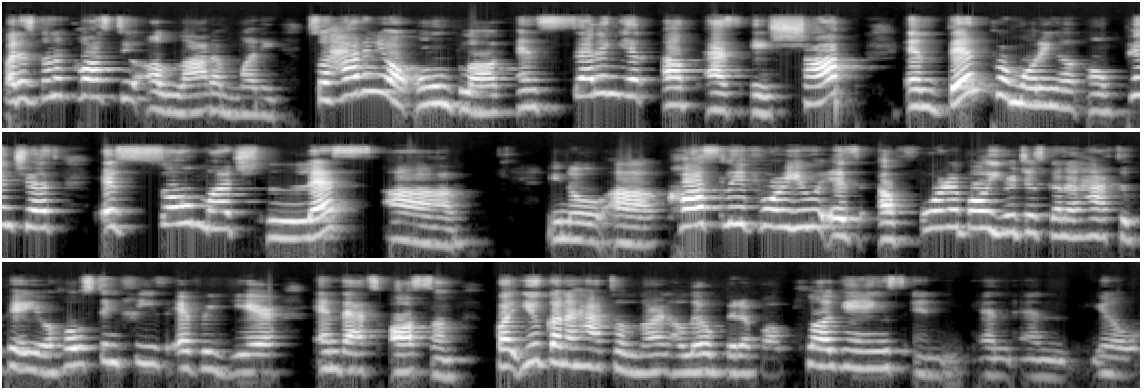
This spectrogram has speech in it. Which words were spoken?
but it's going to cost you a lot of money. So having your own blog and setting it up as a shop and then promoting it on Pinterest is so much less, uh, you know, uh, costly for you. Is affordable. You're just going to have to pay your hosting fees every year and that's awesome but you're gonna have to learn a little bit about plugins and and and you know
